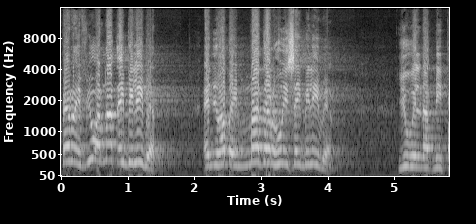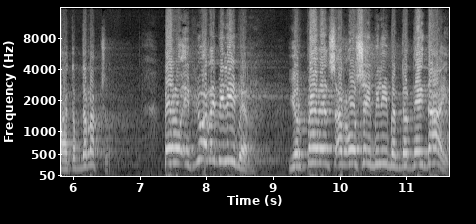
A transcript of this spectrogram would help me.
Pero if you are not a believer, and you have a mother who is a believer, you will not be part of the rapture. Pero if you are a believer, Your parents are also a believer that they died.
